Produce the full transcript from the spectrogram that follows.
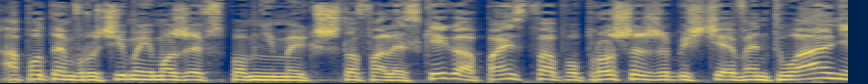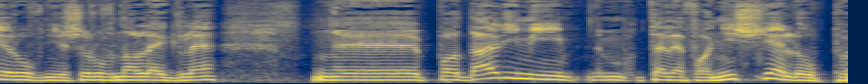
a potem wrócimy i może wspomnimy Krzysztofa Leskiego, a państwa poproszę, żebyście ewentualnie również równolegle e, podali mi telefonicznie lub e,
